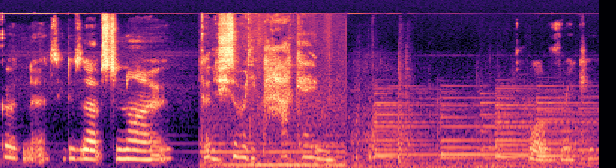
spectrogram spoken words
Goodness, he deserves to know. Goodness, she's already packing. Poor Ricky.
